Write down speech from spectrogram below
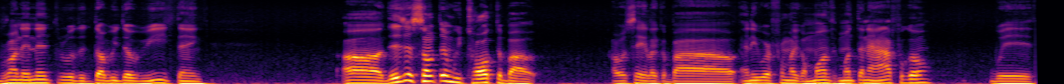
running in through the WWE thing. Uh, this is something we talked about. I would say like about anywhere from like a month, month and a half ago, with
